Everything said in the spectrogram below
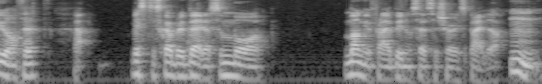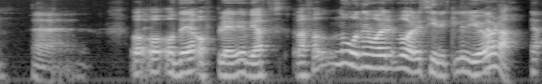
Uansett. Ja. Hvis det skal bli bedre, så må mange flere begynne å se seg sjøl i speilet. da. Mm. Eh, Og, og, og det opplever vi at i hvert fall noen i våre, våre sirkler gjør, da. ja,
